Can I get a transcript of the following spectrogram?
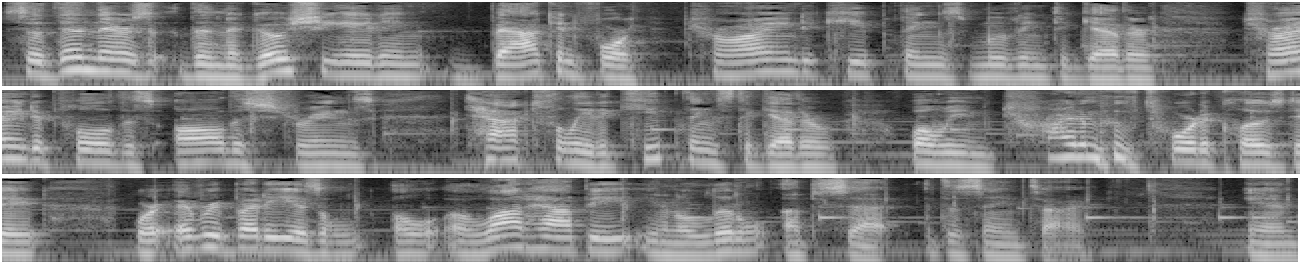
so then there's the negotiating back and forth, trying to keep things moving together, trying to pull this all the strings tactfully to keep things together while we try to move toward a close date where everybody is a, a, a lot happy and a little upset at the same time. And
